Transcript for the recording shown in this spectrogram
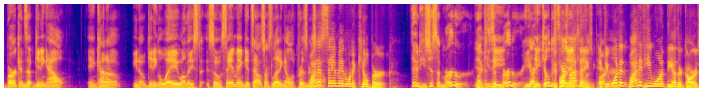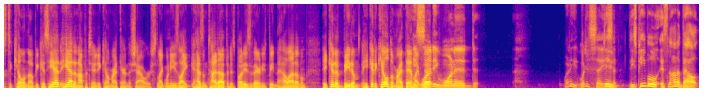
Burke ends up getting out and kind of you know getting away while they. St- so Sandman gets out, and starts letting all the prisoners. Why out. does Sandman want to kill Burke? Dude? He's just a murderer. Yeah, like 'cause he's he- a murderer. He already he- killed his Because here's partner. my thing: his if he wanted, why did he want the other guards to kill him though? Because he had he had an opportunity to kill him right there in the showers, like when he's like has him tied up and his buddies are there and he's beating the hell out of him. He could have beat him. He could have killed him right then. he like said what? he wanted. What did he? What did he say? He dude. said- these people. It's not about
